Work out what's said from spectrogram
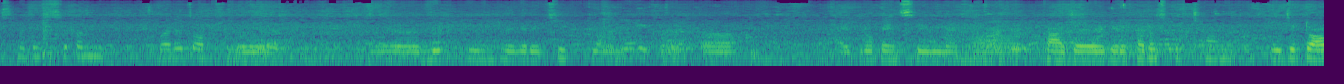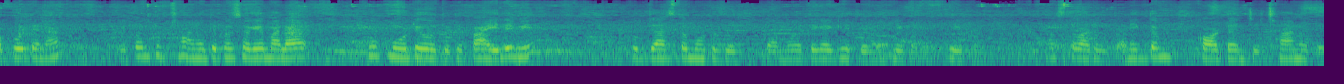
कॉस्मेटिक्सचे पण बरेच ऑप्शन होते लिप टिंट वगैरे चिक टिंट आयब्रो पेन्सिल आणि काजळ वगैरे. खरंच खूप छान होते. ते जे टॉप होते ना ते पण खूप छान होते. पण सगळे मला खूप मोठे होते. ते पाहिले मी. खूप जास्त मोठे होते. त्यामुळे ते काय घेतले नाही. हे काय हे पण. मस्त वाटत होते. आणि एकदम कॉटनचे छान होते.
